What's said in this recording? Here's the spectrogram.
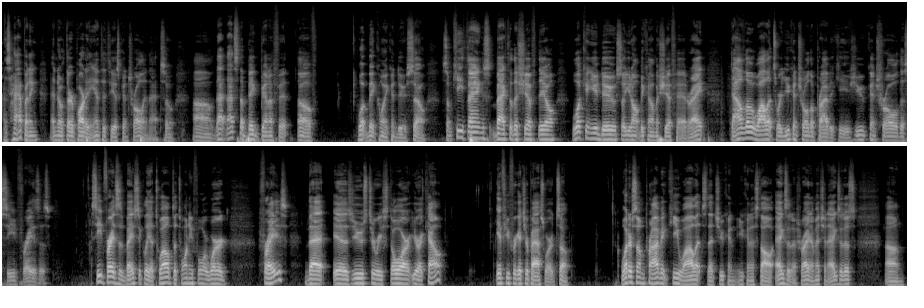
is happening, and no third party entity is controlling that. So uh, that that's the big benefit of what Bitcoin can do. So some key things back to the Schiff deal. What can you do so you don't become a Schiff head, right? Download wallets where you control the private keys. You control the seed phrases. Seed phrase is basically a 12 to 24 word phrase that is used to restore your account if you forget your password. So what are some private key wallets that you can you can install? Exodus, right? I mentioned Exodus, um,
